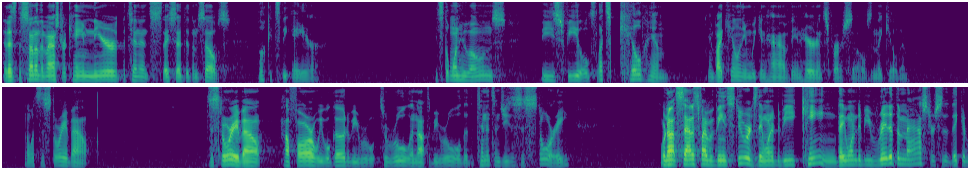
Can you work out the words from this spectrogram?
that as the son of the master came near the tenants, they said to themselves, Look, it's the heir. It's the one who owns these fields. Let's kill him and by killing him, we can have the inheritance for ourselves. And they killed him. Now, what's the story about? It's a story about how far we will go to, be, to rule and not to be ruled. That the tenants in Jesus' story were not satisfied with being stewards. They wanted to be king. They wanted to be rid of the master so that they could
